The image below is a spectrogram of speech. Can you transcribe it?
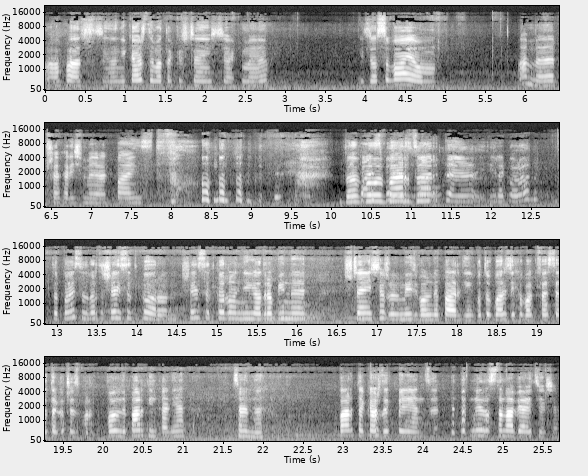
A patrzcie, no nie każdy ma takie szczęście jak my. I zasuwają. A my przejechaliśmy jak państwo. To było bardzo... Warte ile koron? To państwo warte 600 koron. 600 koron i odrobiny szczęścia, żeby mieć wolny parking, bo to bardziej chyba kwestia tego, czy jest wolny parking, a nie ceny. Warte każdych pieniędzy. Nie zastanawiajcie się.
